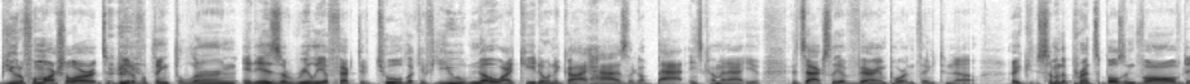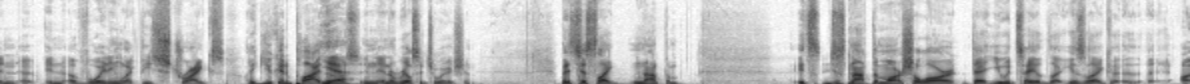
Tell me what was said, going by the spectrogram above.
beautiful martial art. It's a beautiful thing to learn. It is a really effective tool. Like if you know Aikido and a guy has like a bat and he's coming at you, it's actually a very important thing to know. Like some of the principles involved in uh, in avoiding like these strikes, like you could apply those Yeah. in, in a real situation. But it's just like not the it's just not the martial art that you would say like is like uh,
